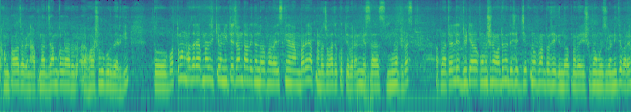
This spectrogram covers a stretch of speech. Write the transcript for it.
এখন পাওয়া যাবে না। আপনার জাম কালার হওয়া শুরু করবে আর কি। তো বর্তমান বাজারে আপনারা যদি কেউ নিতে চান, তাহলে কিন্তু আপনারা স্ক্রিনের নাম্বারে আপনারা যোগাযোগ করতে পারেন। মেসাজ মুনাটোটাস আপনারা তাহলে দুই টাকা কমিশনের মাধ্যমে দেশের যে কোনো প্রান্ত থেকে কিন্তু আপনারা এই শুকনো মরিচগুলো নিতে পারেন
